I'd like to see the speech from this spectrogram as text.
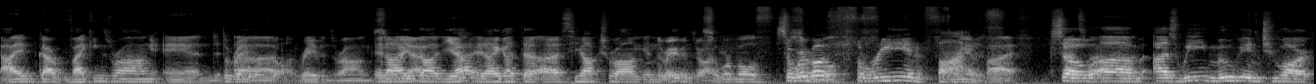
I got Vikings wrong and The Ravens uh, wrong. Ravens wrong. And So, I yeah. got yeah, and I got the uh, Seahawks wrong and the Ravens wrong. So we're both. So we're both three and five. Three and five. So um, as we move into our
